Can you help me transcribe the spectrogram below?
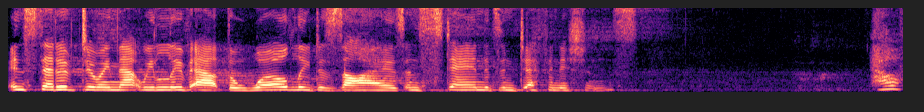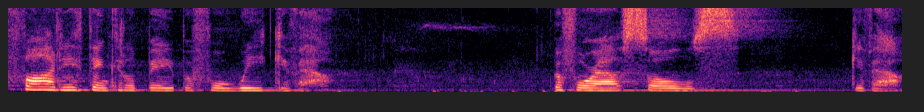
instead of doing that, we live out the worldly desires and standards and definitions. How far do you think it'll be before we give out? Before our souls give out.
